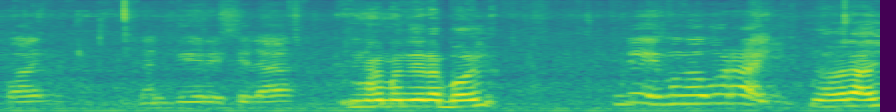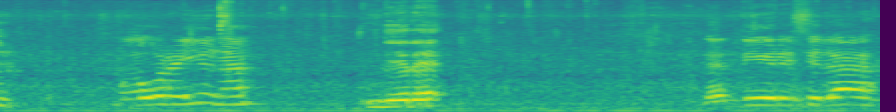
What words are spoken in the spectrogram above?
kwan, nandiri sila. mga Manila boy, Hindi, mga waray. nawala yun. Mga waray yun ha. Hindi rin. Nandiri sila.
